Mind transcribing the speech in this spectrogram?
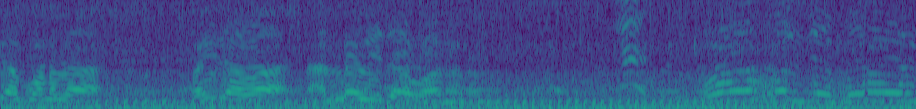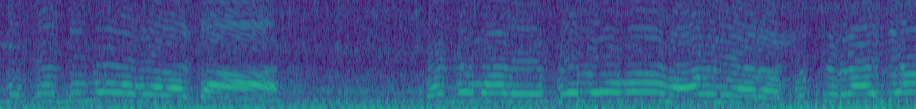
பைதா போனதா? பைதாவா? நல்ல வீடா வாங்கணும். சக்கமாலைய செல்வமா மாவனியாரா முத்துராஜா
